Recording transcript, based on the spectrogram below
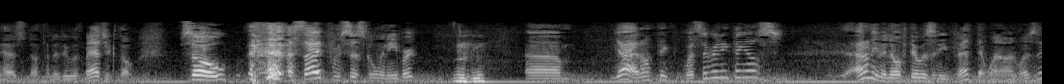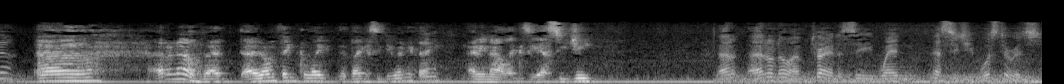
has nothing to do with magic though. So aside from Siskel and Ebert, Mm-hmm. um, yeah, I don't think was there anything else. I don't even know if there was an event that went on. Was there? Uh, I don't know. That I don't think like did Legacy do anything. I mean, not Legacy SCG. I don't, I don't know. I'm trying to see when SCG Worcester is.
